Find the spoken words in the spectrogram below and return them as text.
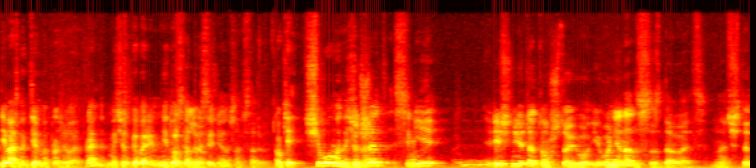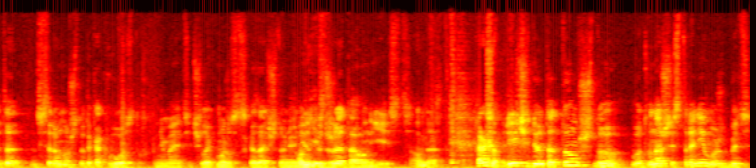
Неважно, где мы проживаем, правильно? Мы сейчас говорим не только про Соединенные Штаты. Абсолютно. Окей, с чего мы начинаем? Бюджет семьи, речь не идет о том, что его, его не надо создавать. Значит, это все равно, что это как воздух, понимаете? Человек может сказать, что у него он нет есть. бюджета, а он есть. Он да. есть. Хорошо. Речь идет о том, что mm вот в нашей стране, может быть,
